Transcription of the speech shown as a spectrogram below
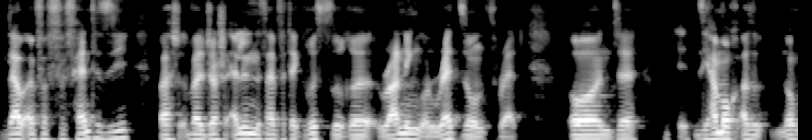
glaube einfach für Fantasy, weil Josh Allen ist einfach der größere Running und Red Zone Threat. Und äh, sie haben auch, also noch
